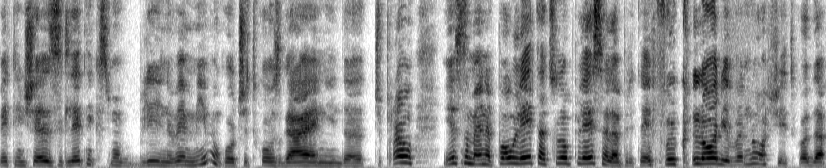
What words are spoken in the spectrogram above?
65-letnik, smo bili, ne vem, mi mogoče tako vzgajani. Da, čeprav jaz sem ene pol leta celo plesala pri tej folklori v noši. Tako da,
